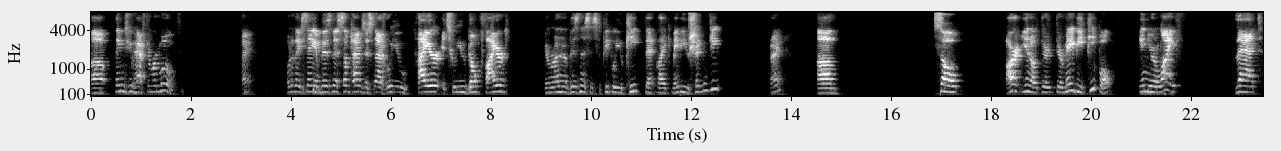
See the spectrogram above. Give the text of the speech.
uh, things you have to remove right? What do they say in business? Sometimes it's not who you hire it's who you don't fire you're running a business it's the people you keep that like maybe you shouldn't keep right um so are you know there there may be people in your life that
